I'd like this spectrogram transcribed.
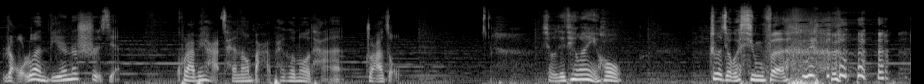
扰乱敌人的视线，库拉皮卡才能把派克诺坦抓走。小杰听完以后，这叫个兴奋。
